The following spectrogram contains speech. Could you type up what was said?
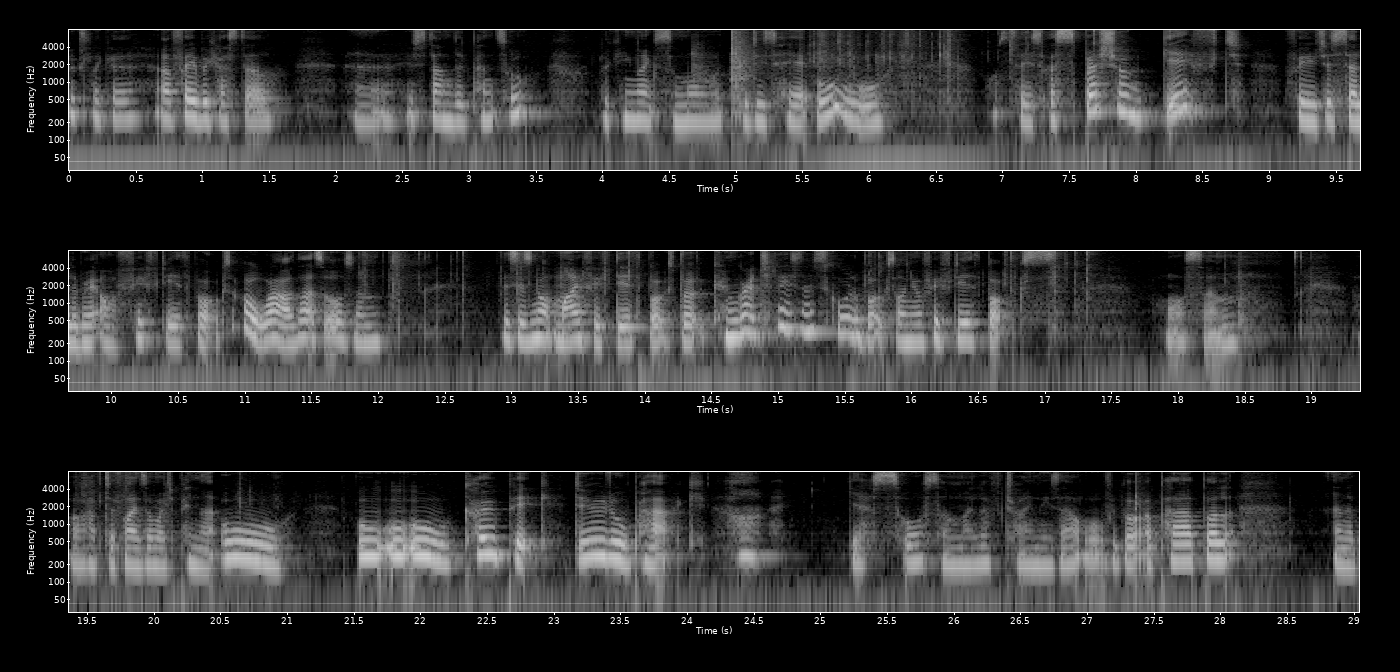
Looks like a, a Faber-Castell uh, standard pencil. Looking like some more goodies here. Ooh, what's this? A special gift for you to celebrate our 50th box. Oh wow, that's awesome. This is not my 50th box, but congratulations Scrawlrbox on your 50th box. Awesome. I'll have to find somewhere to pin that. Ooh, ooh, ooh, ooh, Copic Doodle Pack. yes, awesome. I love trying these out. What have we got? A purple and a...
